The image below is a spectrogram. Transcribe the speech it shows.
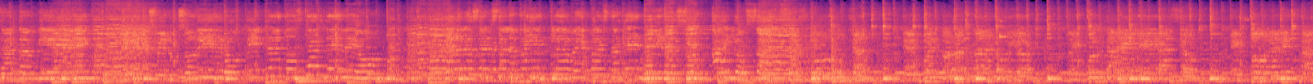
también. De Venezuela un sonero entra Oscar de León. Y la salsa la playa en clave para esta generación. ¡Ay, los salsas! Escucha, de Puerto Rico a New York, no importa generación, en toda el.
